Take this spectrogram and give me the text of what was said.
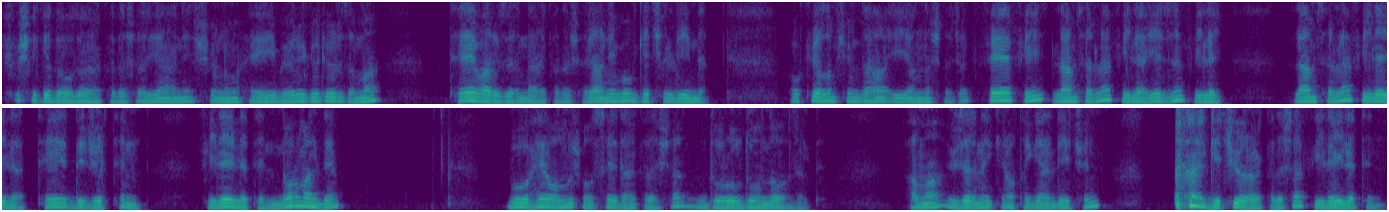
Şu şekilde oluyor arkadaşlar. Yani şunu H'yi böyle görüyoruz ama T var üzerinde arkadaşlar. Yani bu geçildiğinde. Okuyalım şimdi daha iyi anlaşılacak. F fi lamserler file yeczin filey lamserle fiileyle t dicirtin. Fiileyletin normalde bu h olmuş olsaydı arkadaşlar durulduğunda olacaktı. Ama üzerine iki nokta geldiği için geçiyor arkadaşlar. Fiileyletin.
